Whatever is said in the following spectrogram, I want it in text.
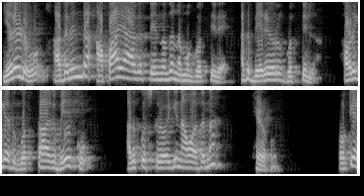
ಎರಡು, ಅದರಿಂದ ಅಪಾಯ ಆಗುತ್ತೆ ಅನ್ನೋದು ನಮಗೆ ಗೊತ್ತಿದೆ, ಅದು ಬೇರೆಯವ್ರಿಗೆ ಗೊತ್ತಿಲ್ಲ. ಅವರಿಗೆ ಅದು ಗೊತ್ತಾಗಬೇಕು, ಅದಕ್ಕೋಸ್ಕರವಾಗಿ ನಾವು ಅದನ್ನು ಹೇಳ್ಬೋದು. ಓಕೆ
